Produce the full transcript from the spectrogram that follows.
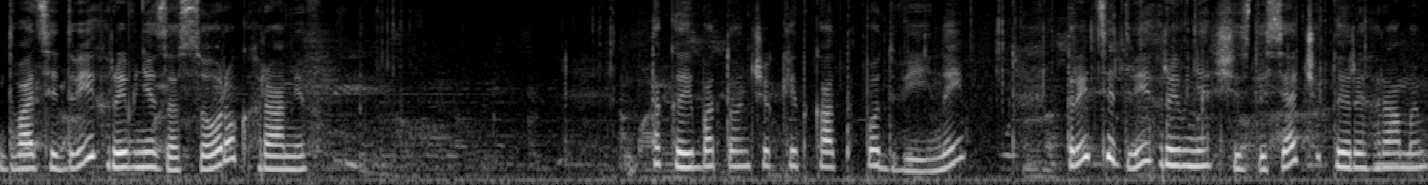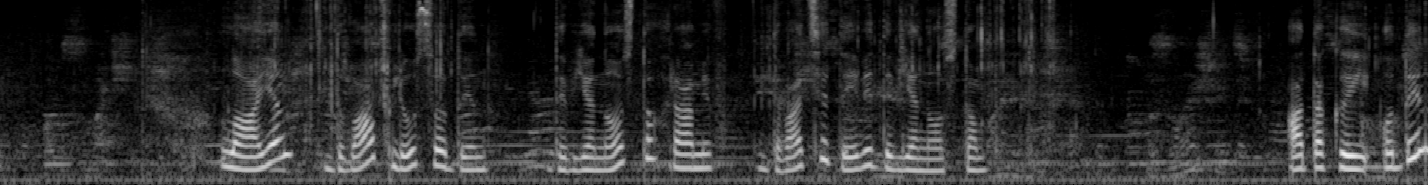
22 гривні за 40 грамів. Такий батончик кіткат подвійний 32 гривні 64 грами. Лайон 2 плюс 1 90 грамів 29,90. А такий один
